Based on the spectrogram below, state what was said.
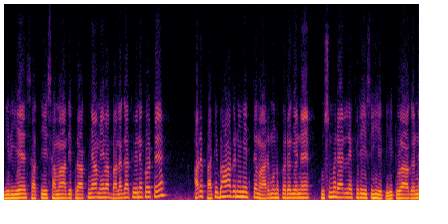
විරිය, සති, සමාධි, ප්‍රඥා මේවා බලගත් වෙනකොට අර ප්‍රතිභාග නිමිත්තම අරමුණු කරගෙන හුස්ම රැල්ල කෙරෙහි සිහිය පිහිටුවාගෙන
